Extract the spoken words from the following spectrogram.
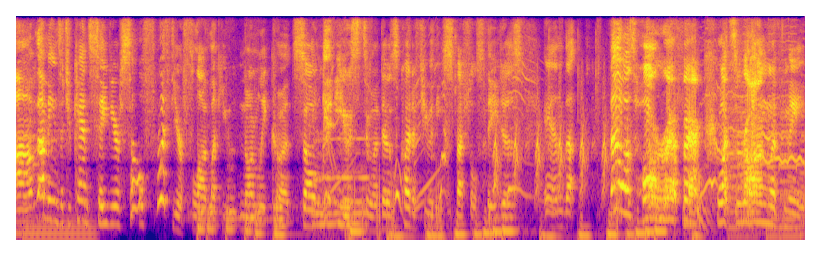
Um, that means that you can't save yourself with your FLUDD like you normally could, so get used to it. There's quite a few of these special stages, and uh, that was horrific! What's wrong with me?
